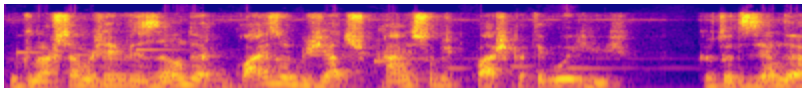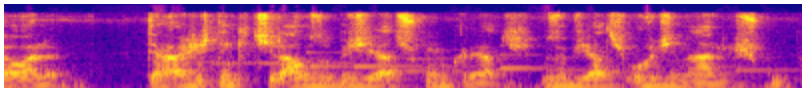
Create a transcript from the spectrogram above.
O que nós estamos revisando é quais objetos caem sobre quais categorias. O que eu estou dizendo é, olha, a gente tem que tirar os objetos concretos, os objetos ordinários, desculpa,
